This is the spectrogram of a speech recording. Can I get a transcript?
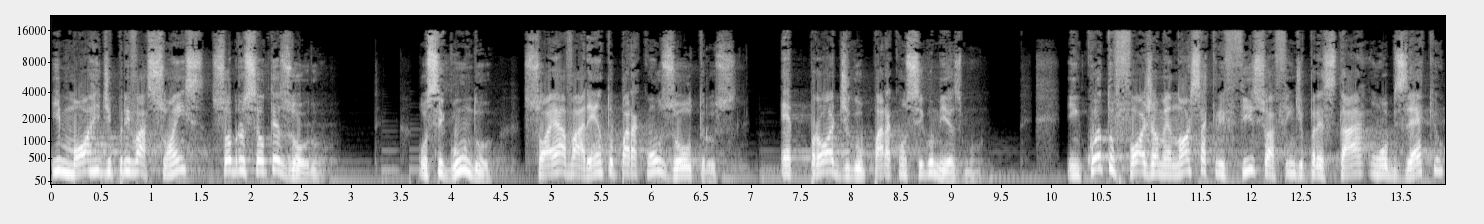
e morre de privações sobre o seu tesouro. O segundo só é avarento para com os outros, é pródigo para consigo mesmo. Enquanto foge ao menor sacrifício a fim de prestar um obsequio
